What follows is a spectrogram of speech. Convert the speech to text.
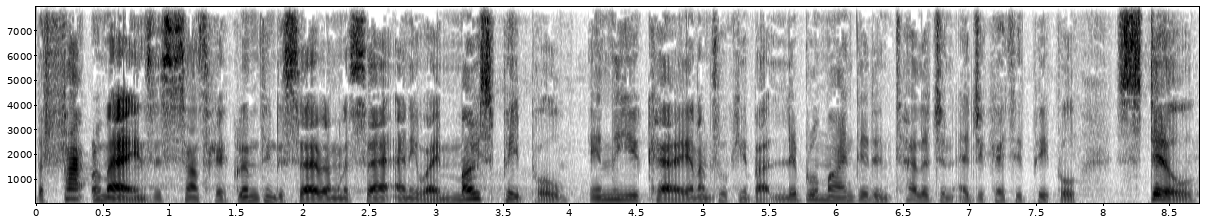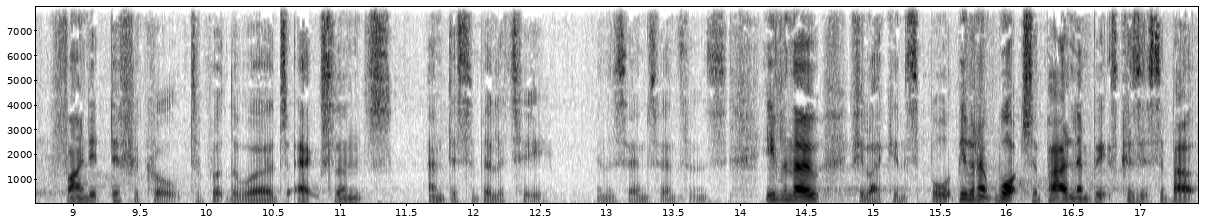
the fact remains this sounds like a grim thing to say, but I'm going to say it anyway. Most people in the UK, and I'm talking about liberal minded, intelligent, educated people, still find it difficult to put the words excellence and disability in the same sentence. Even though, if you like, in sport, people don't watch the Paralympics because it's about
